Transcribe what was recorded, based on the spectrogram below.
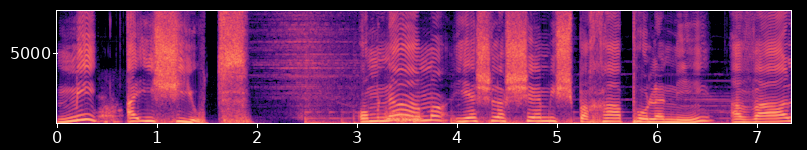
מי האישיות? אמנם יש לה שם משפחה פולני, אבל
